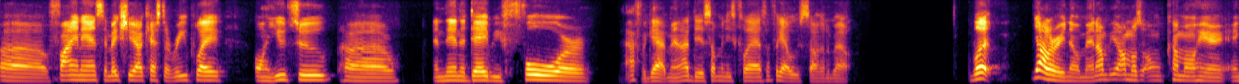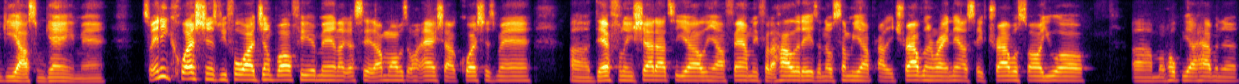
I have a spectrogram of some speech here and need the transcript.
uh, finance and make sure y'all catch the replay on YouTube. Uh, and then the day before, I forgot, man, I did some of these classes. I forgot what we was talking about. But y'all already know, man. I'm almost gonna come on here and give y'all some game, man. So any questions before I jump off here, man? Like I said, I'm always gonna ask y'all questions, man. Uh, definitely shout out to y'all and y'all family for the holidays. I know some of y'all probably traveling right now. Safe travels to all you all. Um, I hope y'all having a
